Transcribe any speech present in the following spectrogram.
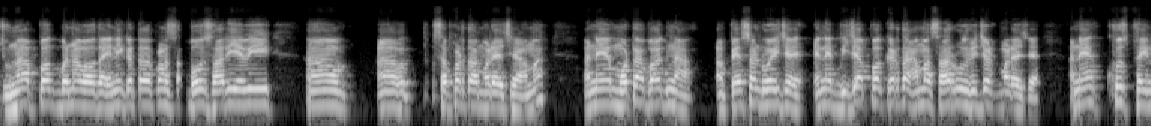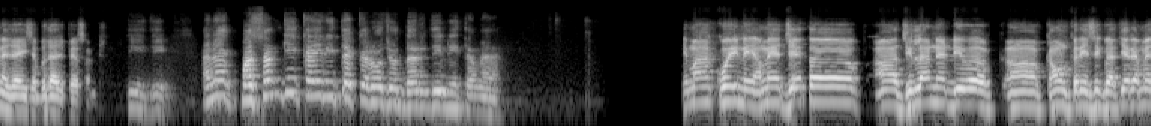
જૂના પગ બનાવવા હતા એની કરતા પણ બહુ સારી એવી સફળતા મળે છે આમાં. અને મોટા ભાગના પેશન્ટ હોય છે એને બીજા પગ કરતા આમાં સારું રિઝલ્ટ મળે છે અને ખુશ થઈને જાય છે બધા જ પેશન્ટ જી જી. અને પસંદગી કઈ રીતે કરો છો દર્દીની તમે? એમાં કોઈ નહીં. અમે જે તો જિલ્લાને કાઉન્ટ કરીએ છીએ કે અત્યારે અમે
